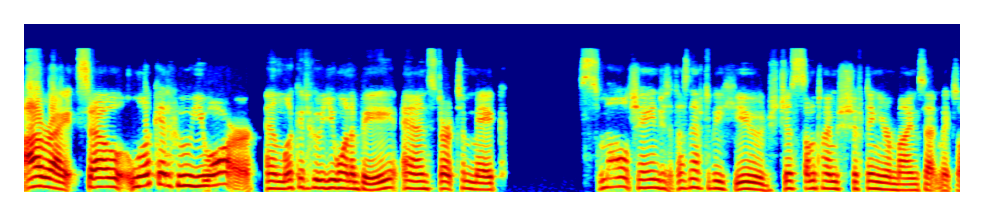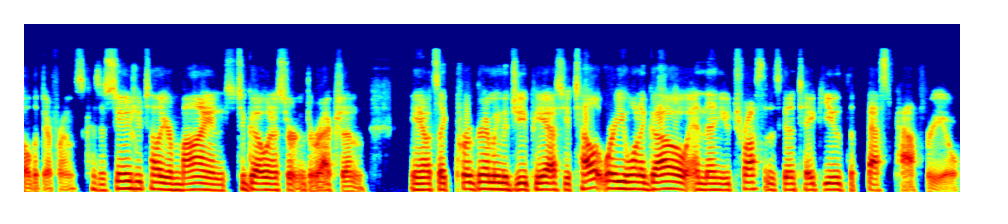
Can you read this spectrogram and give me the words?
All right. So look at who you are and look at who you want to be and start to make small changes. It doesn't have to be huge. Just sometimes shifting your mindset makes all the difference. Because as soon as you tell your mind to go in a certain direction, you know, it's like programming the GPS. You tell it where you want to go, and then you trust that it's going to take you the best path for you.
